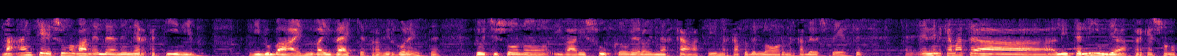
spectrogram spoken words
Ma anche se uno va nel, nei mercatini di Dubai, Dubai vecchia tra virgolette, dove ci sono i vari souk, ovvero i mercati, il mercato dell'oro, il mercato delle spezie, eh, e viene chiamata Little India perché sono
